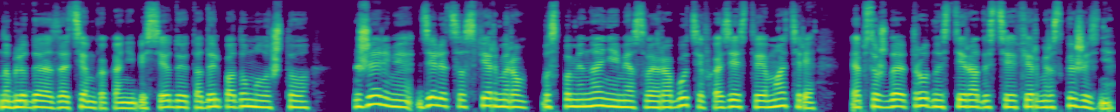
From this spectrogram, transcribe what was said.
Наблюдая за тем, как они беседуют, Адель подумала, что Джереми делится с фермером воспоминаниями о своей работе в хозяйстве матери и обсуждает трудности и радости фермерской жизни.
